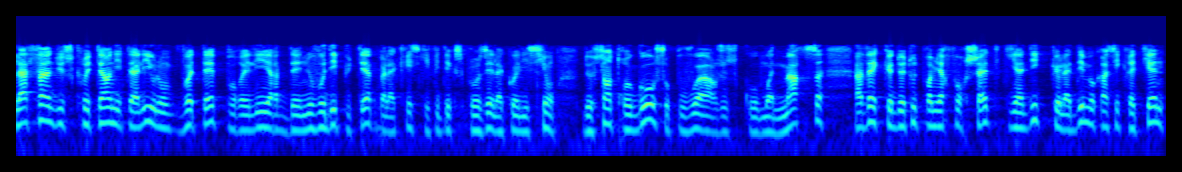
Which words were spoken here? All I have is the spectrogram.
La fin du scrutin en Italie où l'on votait pour élire des nouveaux députés après la crise qui fit exploser la coalition de centre-gauche au pouvoir jusqu'au mois de mars, avec de toutes premières fourchettes qui indiquent que la démocratie chrétienne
